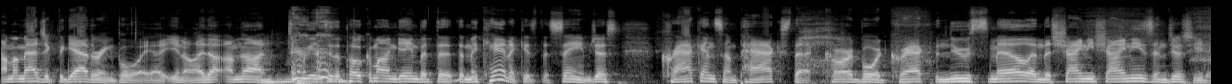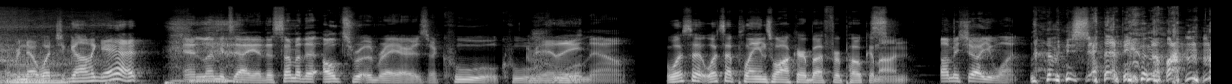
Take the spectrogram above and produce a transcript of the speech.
I'm a Magic the Gathering boy. I, you know, I, I'm not Mm-hmm. too into the Pokemon game, but the, the mechanic is the same. Just cracking some packs, that cardboard crack, the new smell, and the shiny shinies, and just you never know what you're gonna get. And let me tell you, the some of the ultra rares are cool, cool, Really? cool now. What's a what's a Planeswalker but for Pokemon? Let me show you one. Let me show you one.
